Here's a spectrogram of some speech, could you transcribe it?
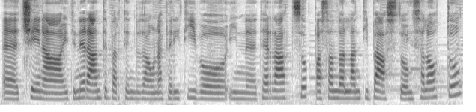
eh, cena itinerante partendo da un aperitivo in terrazzo, passando all'antipasto in salotto,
